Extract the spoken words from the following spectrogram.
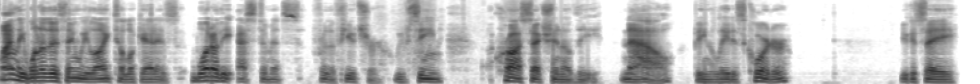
Finally, one other thing we like to look at is what are the estimates for the future? We've seen a cross section of the now being the latest quarter. You could say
